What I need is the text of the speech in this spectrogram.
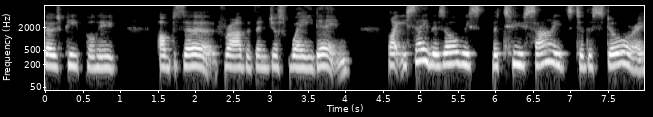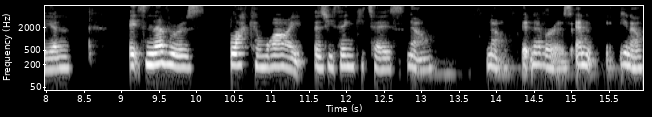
those people who observe rather than just wade in. Like you say, there's always the two sides to the story, and it's never as black and white as you think it is. No, no, it never is. And, you know,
